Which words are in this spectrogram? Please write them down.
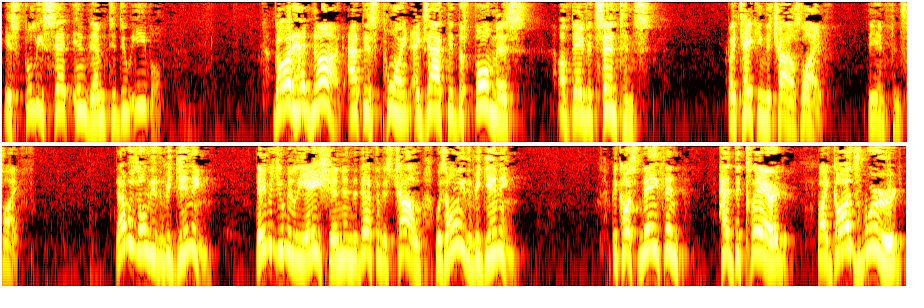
is fully set in them to do evil. God had not at this point exacted the fullness of David's sentence by taking the child's life, the infant's life. That was only the beginning. David's humiliation in the death of his child was only the beginning. Because Nathan had declared by God's word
